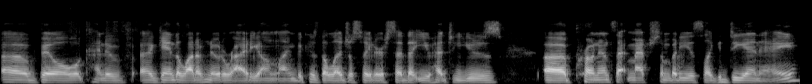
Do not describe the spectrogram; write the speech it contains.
uh, bill kind of uh, gained a lot of notoriety online because the legislator said that you had to use uh, pronouns that match somebody's like DNA,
